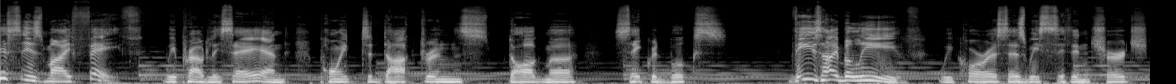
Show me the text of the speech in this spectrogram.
This is my faith, we proudly say, and point to doctrines, dogma, sacred books. These I believe, we chorus as we sit in church,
